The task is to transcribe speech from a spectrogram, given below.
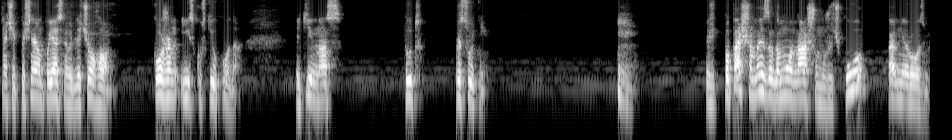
Значить, почнемо пояснювати, для чого кожен із кусків кода, які в нас тут присутні. По-перше, ми задамо нашому жучку певний розмір.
